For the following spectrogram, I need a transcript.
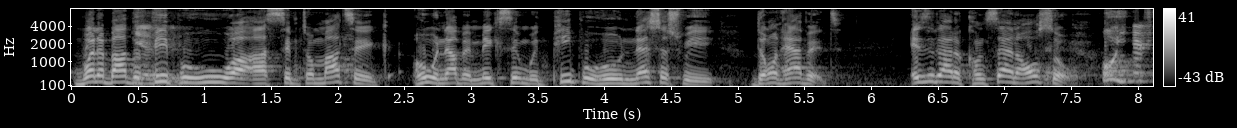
what about the yes, people please. who are asymptomatic, who will now be mixing with people who necessarily don't have it? Isn't that a concern also? Oh, yes.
